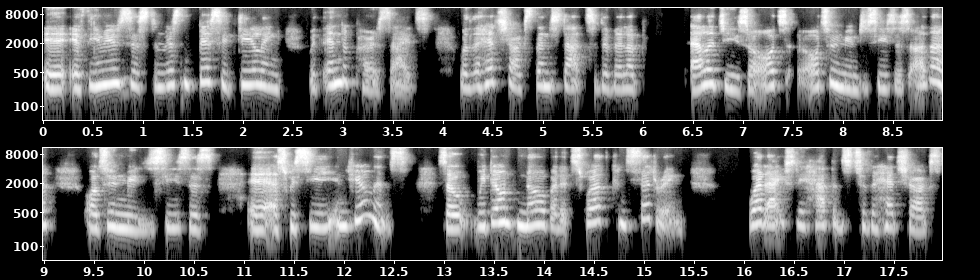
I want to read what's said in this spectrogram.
if the immune system isn't busy dealing with endoparasites? Will the hedgehogs then start to develop allergies or auto, autoimmune diseases, other autoimmune diseases, uh, as we see in humans. So we don't know, but it's worth considering what actually happens to the hedgehogs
